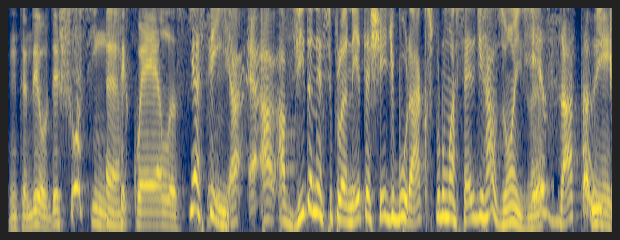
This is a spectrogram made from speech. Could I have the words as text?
entendeu? Deixou, assim, é. sequelas. E assim, a, a, a, vida nesse planeta é cheia de buracos por uma série de razões, né? Exatamente.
